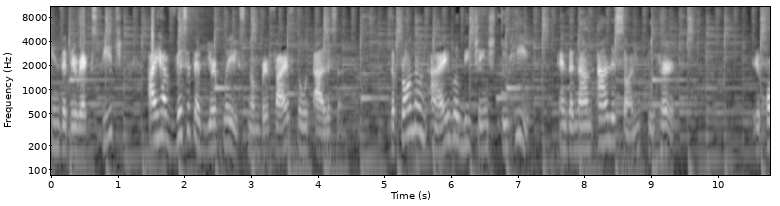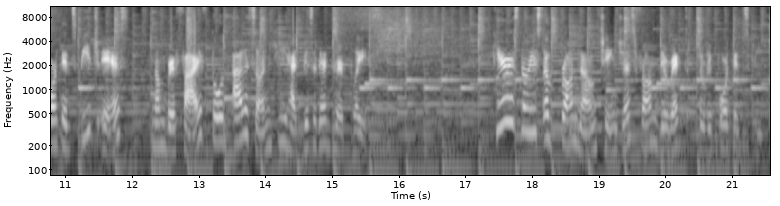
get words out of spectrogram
In the direct speech, I have visited your place, number 5 told Allison. The pronoun I will be changed to he and the noun Allison to her. Reported speech is number 5 told Allison he had visited her place. Here is the list of pronoun changes from direct to reported speech.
